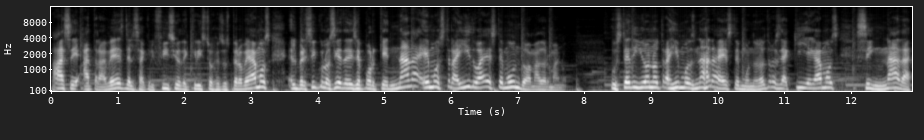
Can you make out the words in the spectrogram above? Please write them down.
hace a través del sacrificio de Cristo Jesús. Pero veamos el versículo 7 dice, porque nada hemos traído a este mundo, amado hermano. Usted y yo no trajimos nada a este mundo. Nosotros de aquí llegamos sin nada.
